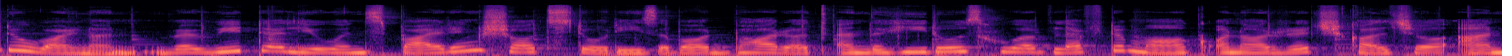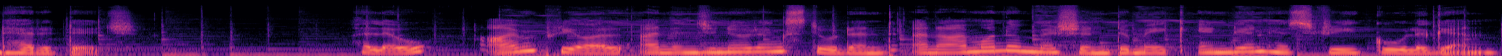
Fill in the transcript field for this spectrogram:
to Varnan, where we tell you inspiring short stories about Bharat and the heroes who have left a mark on our rich culture and heritage. Hello, I'm Priyal, an engineering student, and I'm on a mission to make Indian history cool again.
